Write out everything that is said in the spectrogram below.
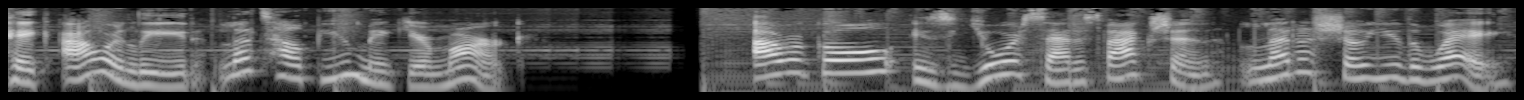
Take our lead, let's help you make your mark. Our goal is your satisfaction. Let us show you the way.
